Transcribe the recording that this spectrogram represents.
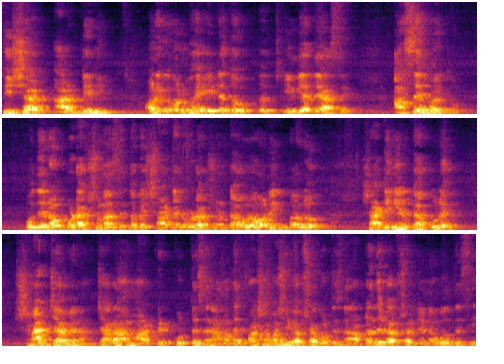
টি শার্ট আর ডেনিম অনেকে বলবে ভাই, এটা তো ইন্ডিয়াতে আছে। আছে হয়তো। ওদেরও প্রোডাকশন আছে, তবে শার্টের প্রোডাকশনটা ওরা অনেক ভালো। শার্টিং এর কাপড়ে। শার্ট যাবে না। যারা মার্কেট করতেছেন, আমাদের পাশাপাশি ব্যবসা করতেছেন, আপনাদের ব্যবসার জন্য বলতেছি।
